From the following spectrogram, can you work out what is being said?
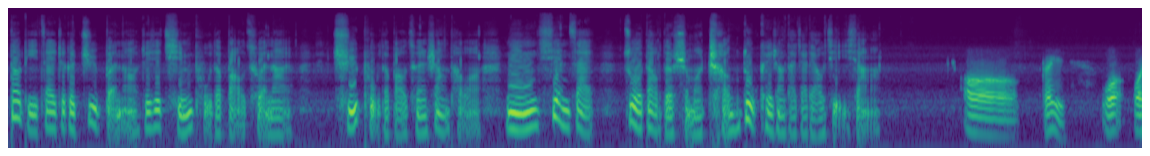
到底在这个剧本啊，这些琴谱的保存啊，曲谱的保存上头啊，您现在做到的什么程度，可以让大家了解一下吗？哦，可以。我我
